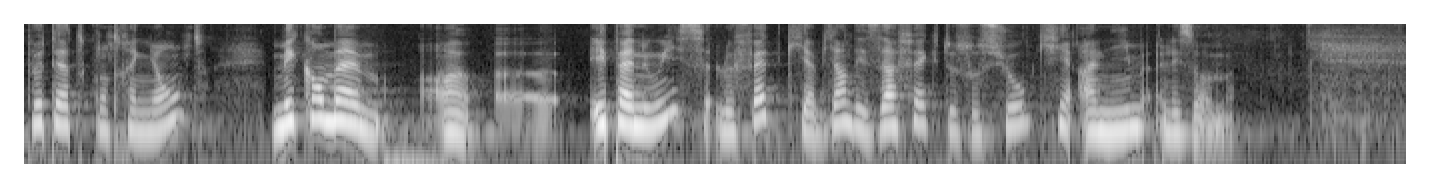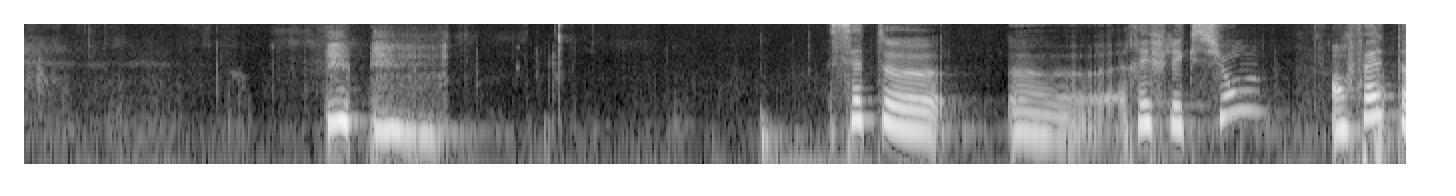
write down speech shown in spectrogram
peut-être contraignante, mais quand même euh, euh, épanouissent le fait qu'il y a bien des affects sociaux qui animent les hommes. Cette euh, réflexion, en fait,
